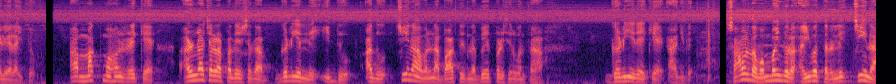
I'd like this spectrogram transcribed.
ಎಳೆಯಲಾಯಿತು. ಆ ಮಕ್ಮೋಹನ್ ರೇಖೆ ಅರುಣಾಚಲ ಪ್ರದೇಶದ ಗಡಿಯಲ್ಲಿ ಇದ್ದು, ಅದು ಚೀನಾವನ್ನು ಭಾರತದಿಂದ ಬೇರ್ಪಡಿಸಿರುವಂತಹ ಗಡಿ ರೇಖೆ ಆಗಿದೆ. ಸಾವಿರದ ಒಂಬೈನೂರ ಐವತ್ತರಲ್ಲಿ ಚೀನಾ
